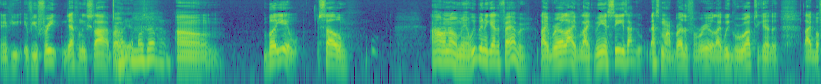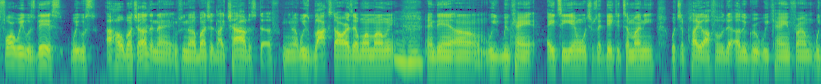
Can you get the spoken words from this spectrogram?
And if you, if you free, definitely slide, bro. Oh yeah, most definitely. Um, but yeah, so I don't know, man. We've been together forever, like real life. Like me and C's, I, that's my brother for real. Like we grew up together. Like before we was this, we was a whole bunch of other names. You know, a bunch of like childish stuff. You know, we was block stars at one moment, and then um, we we became ATM, which was addicted to money, which a play off of the other group we came from. We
